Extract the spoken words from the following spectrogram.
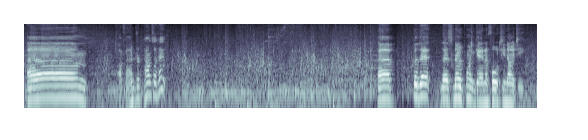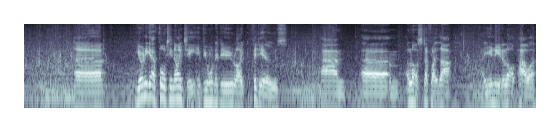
Um, of a hundred pounds, I think. Uh, but there, there's no point getting a 4090. Uh, you only get a 4090 if you want to do like videos and um, a lot of stuff like that. And you need a lot of power.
